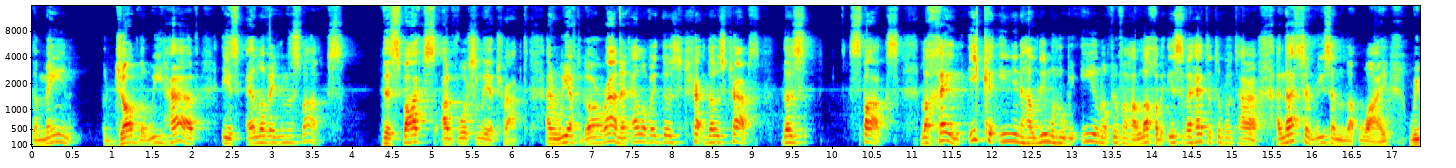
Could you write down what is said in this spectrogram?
the main job that we have is elevating the sparks. The sparks, unfortunately, are trapped, and we have to go around and elevate those tra- those traps, those sparks. And that's the reason why we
